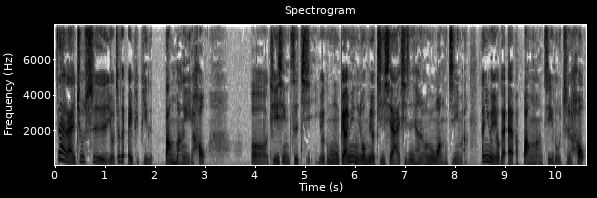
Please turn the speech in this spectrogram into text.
再来就是有这个 APP 帮忙以后。呃，提醒自己有一个目标，因为你如果没有记下来，其实你很容易忘记嘛。那因为有个 App 帮忙记录之后，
